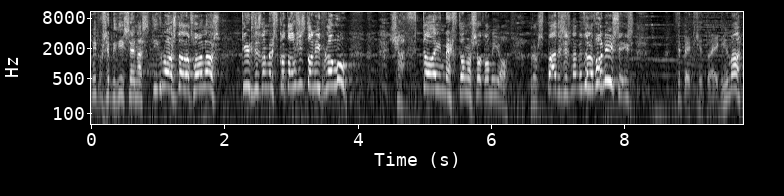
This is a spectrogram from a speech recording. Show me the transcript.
Μήπως επειδή είσαι ένας στιγνός δολοφόνος και ήρθες να με σκοτώσεις στον ύπνο μου! Γι' αυτό είμαι στο νοσοκομείο! Προσπάθησες να με δολοφονήσεις! Δεν πέτυχε το έγκλημα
